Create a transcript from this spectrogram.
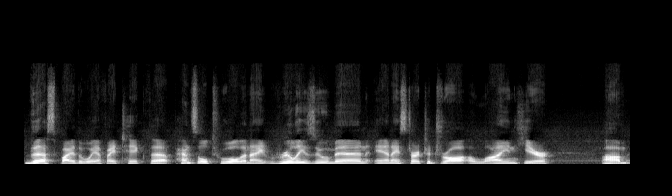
This, by the way, if I take the pencil tool and I really zoom in and I start to draw a line here, um,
